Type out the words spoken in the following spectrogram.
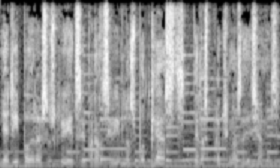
y allí podrá suscribirse para recibir los podcasts de las próximas ediciones.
